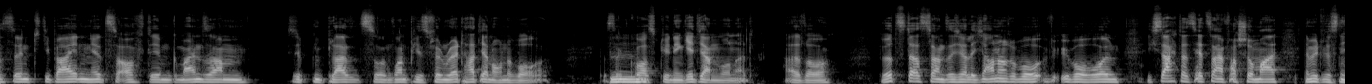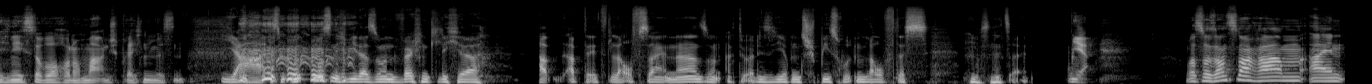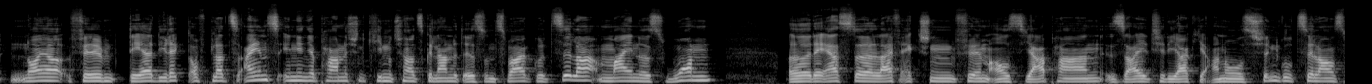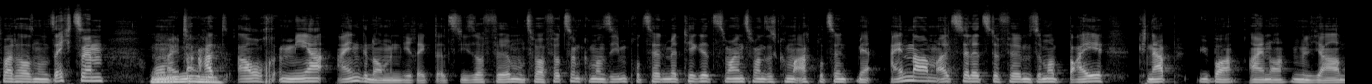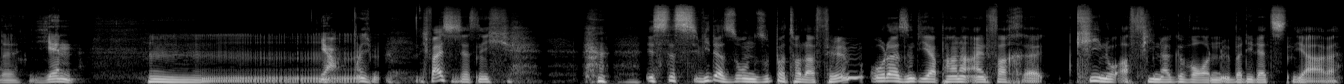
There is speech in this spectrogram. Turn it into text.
sind die beiden jetzt auf dem gemeinsamen siebten Platz und One Piece Film Red hat ja noch eine Woche. Das mhm. Core Screening geht ja einen Monat. Also wird es das dann sicherlich auch noch über, überholen. Ich sage das jetzt einfach schon mal, damit wir es nicht nächste Woche nochmal ansprechen müssen. Ja, es muss nicht wieder so ein wöchentlicher Up Update-Lauf sein, ne? so ein Aktualisierungs-Spießrutenlauf, das muss nicht sein. Ja. Was wir sonst noch haben, ein neuer Film, der direkt auf Platz 1 in den japanischen Kinocharts gelandet ist, und zwar Godzilla Minus One. Äh, der erste Live-Action-Film aus Japan seit Hideaki Annos Shin Godzilla aus 2016 und mein, mein. hat auch mehr eingenommen direkt als dieser Film. Und zwar 14,7% mehr Tickets, 22,8% mehr Einnahmen als der letzte Film. Sind wir bei knapp über einer Milliarde Yen. Hm, ja. Ich, ich weiß es jetzt nicht. Ist es wieder so ein super toller Film oder sind die Japaner einfach äh, kinoaffiner geworden über die letzten Jahre?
